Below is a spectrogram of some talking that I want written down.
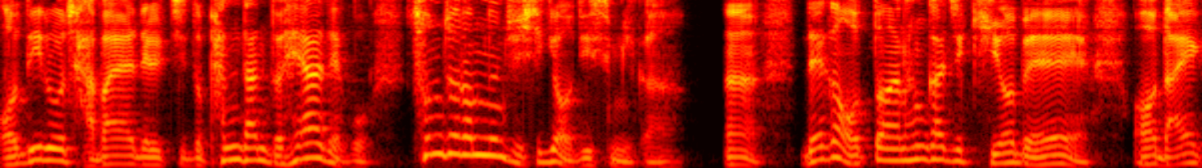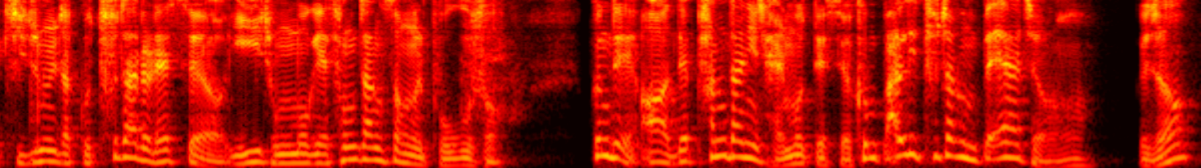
어디로 잡아야 될지도 판단도 해야 되고 손절 없는 주식이 어디 있습니까? 어, 내가 어떠한 한 가지 기업에 어, 나의 기준을 잡고 투자를 했어요. 이 종목의 성장성을 보고서. 근데 아, 내 판단이 잘못됐어요. 그럼 빨리 투자금 빼야죠. 그죠?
